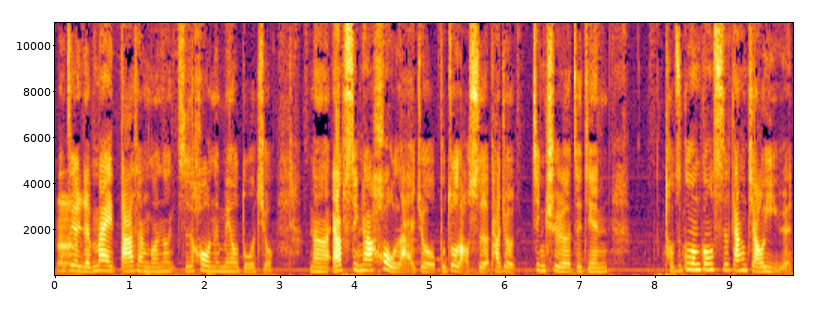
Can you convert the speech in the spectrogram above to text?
那这个人脉搭上关系之后呢，没有多久，那 Epstein 他后来就不做老师了，他就进去了这间投资顾问公司当交易员。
